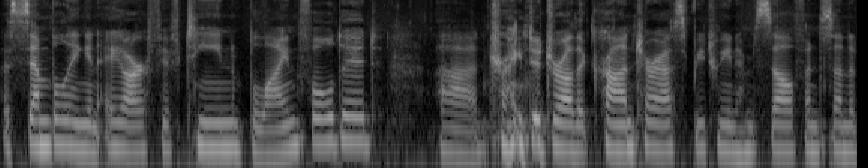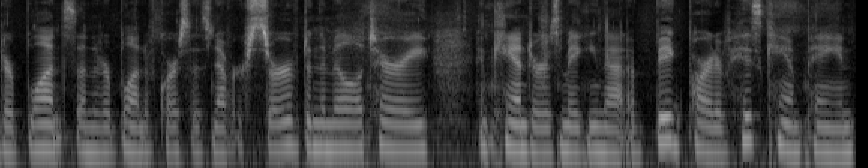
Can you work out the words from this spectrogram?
assembling an AR 15 blindfolded uh, trying to draw the contrast between himself and Senator Blunt. Senator Blunt, of course, has never served in the military, and Kander is making that a big part of his campaign.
